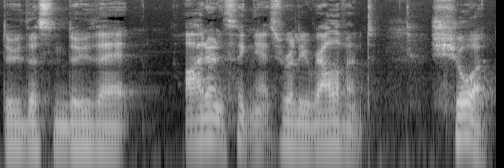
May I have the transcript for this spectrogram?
do this and do that. I don't think that's really relevant. Sure,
